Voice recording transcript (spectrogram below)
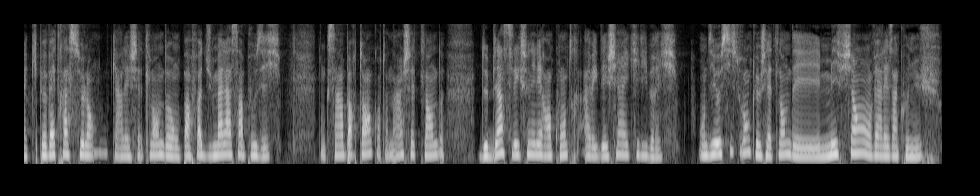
euh, qui peuvent être asselants, car les Shetland ont parfois du mal à s'imposer. Donc c'est important quand on a un Shetland de bien sélectionner les rencontres avec des chiens équilibrés. On dit aussi souvent que le Shetland est méfiant envers les inconnus.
